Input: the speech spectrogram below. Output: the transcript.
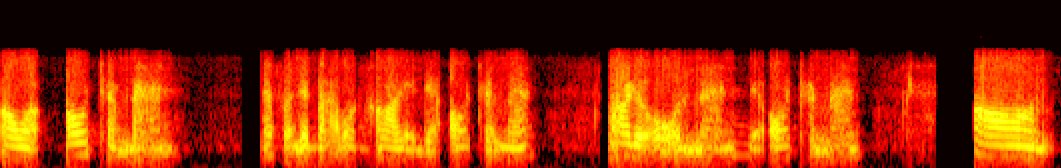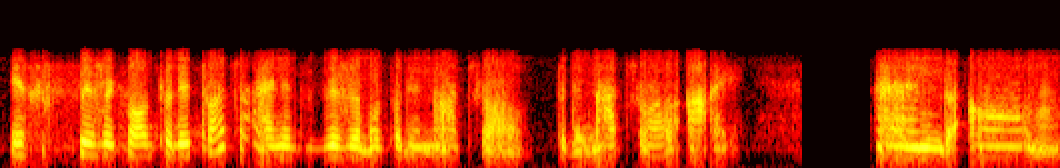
our outer man. That's what the Bible calls it, the outer man, or the old man, the outer man. Um, it's physical to the touch and it's visible to the natural, to the natural eye. And um,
